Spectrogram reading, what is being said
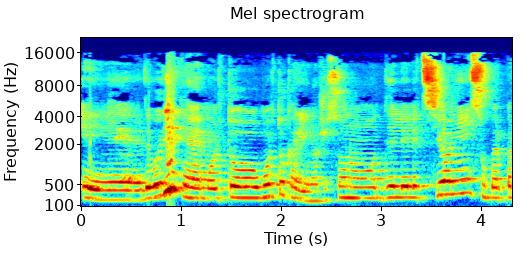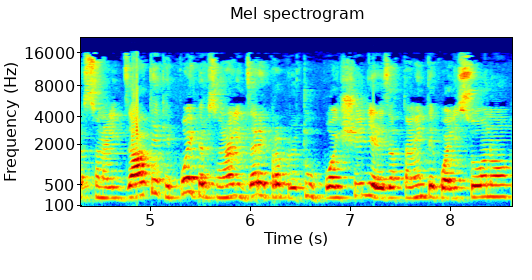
e devo dire che è molto, molto carino, ci sono delle lezioni super personalizzate che puoi personalizzare proprio tu, puoi scegliere esattamente quali sono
